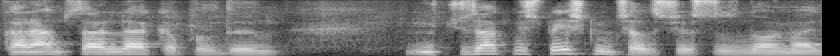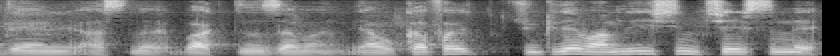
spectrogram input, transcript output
karamsarlığa kapıldığın 365 gün çalışıyorsunuz normalde yani aslında baktığın zaman. Ya o kafa çünkü devamlı işin içerisinde.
